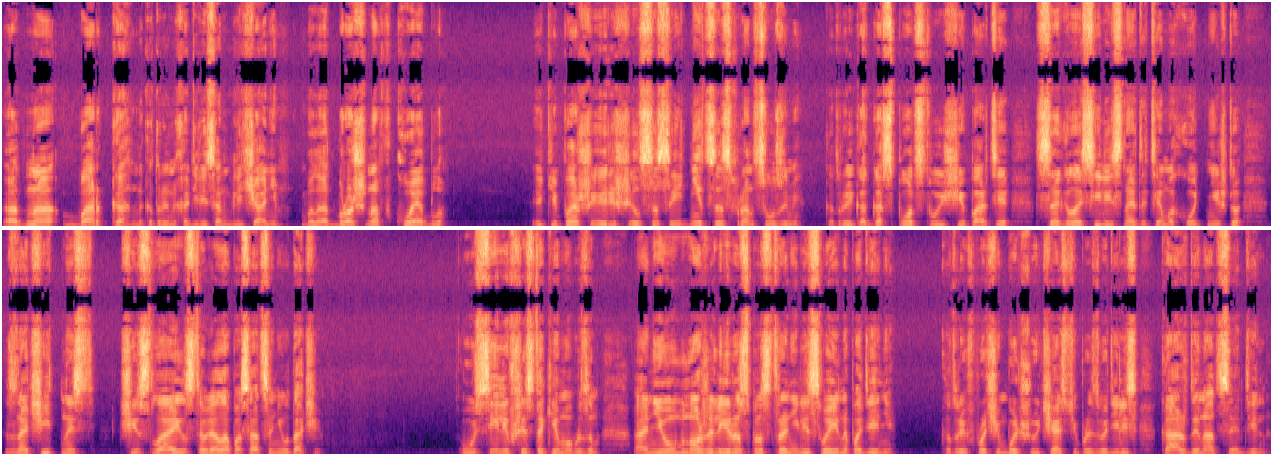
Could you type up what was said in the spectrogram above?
Одна барка, на которой находились англичане, была отброшена в Куэбло. Экипаж ее решился соединиться с французами, которые, как господствующая партия, согласились на эту тему охотнее, что значительность числа их заставляла опасаться неудачи. Усилившись таким образом, они умножили и распространили свои нападения, которые, впрочем, большую частью производились каждой нацией отдельно.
